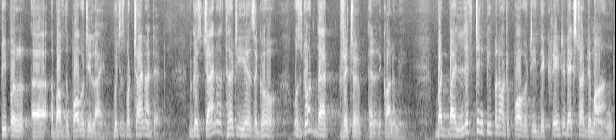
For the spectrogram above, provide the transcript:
people uh, above the poverty line, which is what China did. Because China 30 years ago was not that richer an economy. But by lifting people out of poverty, they created extra demand,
